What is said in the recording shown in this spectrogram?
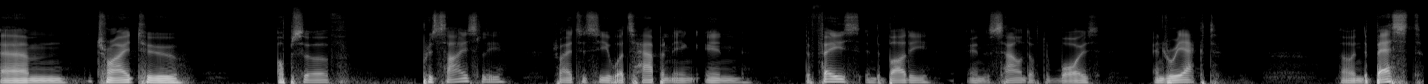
Um, try to observe precisely. Try to see what's happening in the face, in the body, in the sound of the voice, and react. Now, in the best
